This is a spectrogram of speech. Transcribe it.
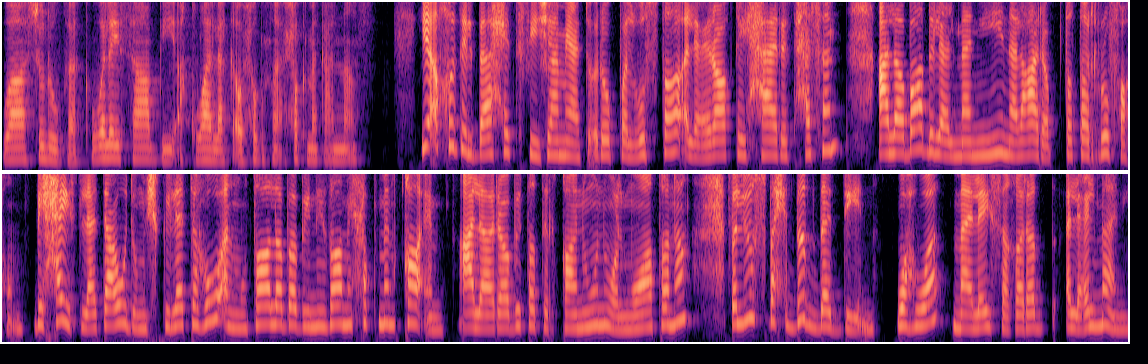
وسلوكك وليس بأقوالك أو حكمك على الناس. يأخذ الباحث في جامعة أوروبا الوسطى العراقي حارث حسن على بعض العلمانيين العرب تطرفهم بحيث لا تعود مشكلته المطالبة بنظام حكم قائم على رابطة القانون والمواطنة بل يصبح ضد الدين وهو ما ليس غرض العلماني.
